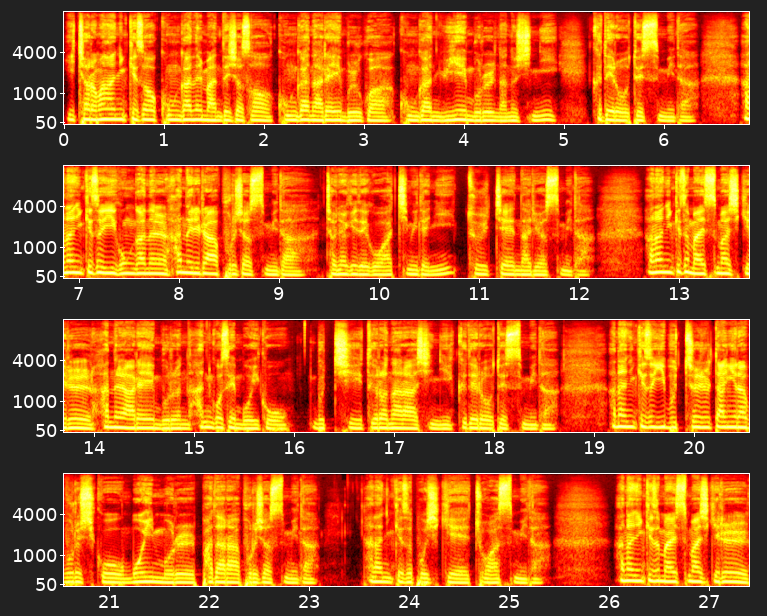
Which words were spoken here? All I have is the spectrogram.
이처럼 하나님께서 공간을 만드셔서 공간 아래의 물과 공간 위의 물을 나누시니 그대로 됐습니다. 하나님께서 이 공간을 하늘이라 부르셨습니다. 저녁이 되고 아침이 되니 둘째 날이었습니다. 하나님께서 말씀하시기를 하늘 아래의 물은 한 곳에 모이고 묻이 드러나라 하시니 그대로 됐습니다. 하나님께서 이 묻을 땅이라 부르시고 모인 물을 바다라 부르셨습니다. 하나님께서 보시기에 좋았습니다. 하나님께서 말씀하시기를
